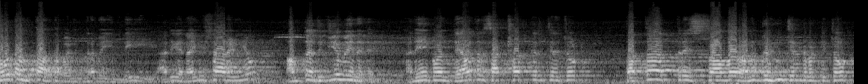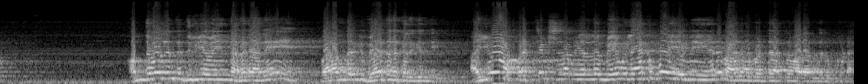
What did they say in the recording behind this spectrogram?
చోటంతా అంత పవిత్రమైంది. అదే నైమిషారణ్యం అంత దివ్యమైనది. అనేక మంది దేవతలు సాక్షాత్కరించిన చోటు దత్తాత్రేయ స్వామి వారు అనుగ్రహించినటువంటి చోటు. అందువల్ల ఇంత దివ్యమైంది అనగానే వారందరికీ వేదన కలిగింది. అయ్యో ఆ ప్రత్యక్ష సమయంలో మేము లేకపోయేమే అని బాధన పడ్డారు వారందరూ కూడా.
